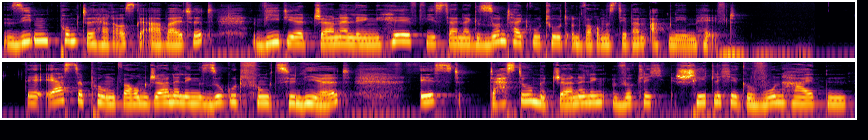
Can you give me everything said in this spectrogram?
sieben Punkte herausgearbeitet, wie dir Journaling hilft, wie es deiner Gesundheit gut tut und warum es dir beim Abnehmen hilft. Der erste Punkt, warum Journaling so gut funktioniert, ist, dass du mit Journaling wirklich schädliche Gewohnheiten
